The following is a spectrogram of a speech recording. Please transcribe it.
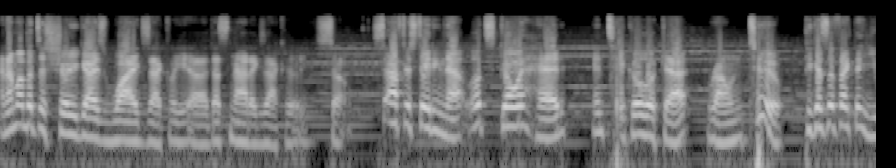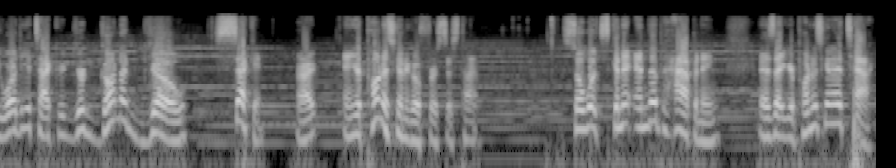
And I'm about to show you guys why exactly uh, that's not exactly so. So after stating that, let's go ahead and take a look at round two because the fact that you are the attacker, you're gonna go second, all right? And your opponent's gonna go first this time. So what's gonna end up happening is that your opponent's gonna attack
